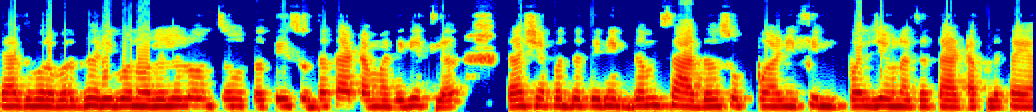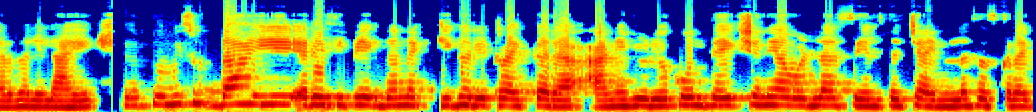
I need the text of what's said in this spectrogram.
त्याचबरोबर घरी बनवलेलं लोणचं होतं ते सुद्धा ताटामध्ये घेतलं. तर अशा पद्धतीने एकदम साधं सोपं आणि सिंपल जेवणाचं ताट आपलं तयार झालेलं आहे. तर तुम्ही सुद्धा ही रेसिपी एकदा नक्की घरी ट्राय करा आणि व्हिडिओ कोणत्याही क्षणी आवडला असेल तर चॅनलला सबस्क्राईब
